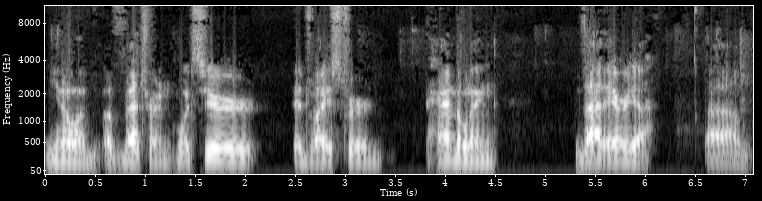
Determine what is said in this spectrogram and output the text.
you know, a, a veteran, what's your advice for handling that area? Um,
